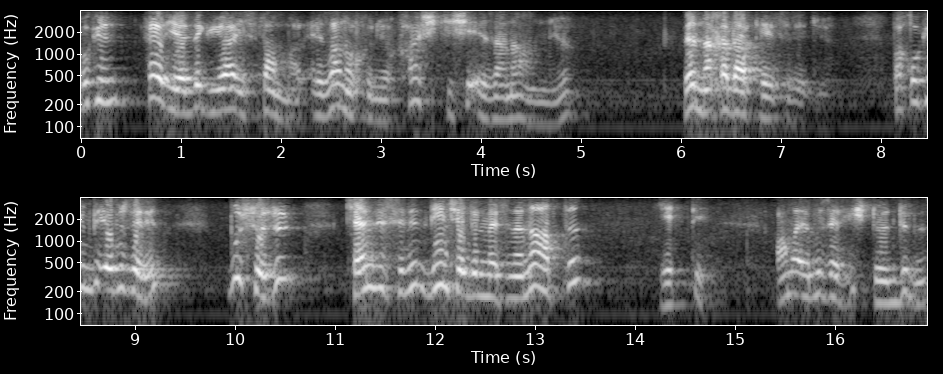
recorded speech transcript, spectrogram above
Bugün her yerde güya İslam var. Ezan okunuyor. Kaç kişi ezanı anlıyor? Ve ne kadar tesir ediyor? Bak o gün bir Ebu Zer'in bu sözü kendisinin linç edilmesine ne yaptı? Yetti. Ama Ebu Zer hiç döndü mü?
